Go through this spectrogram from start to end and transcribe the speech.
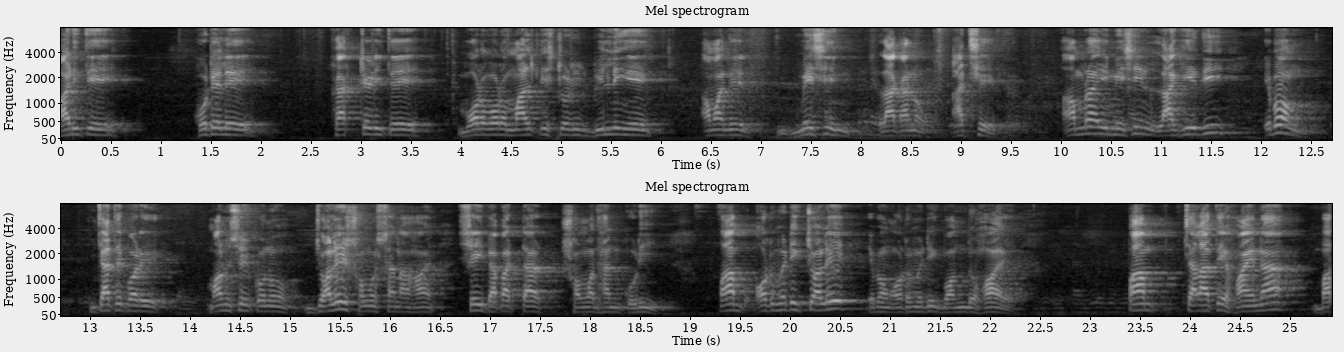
বাড়িতে, হোটেলে ফ্যাক্টরিতে বড় বড় মাল্টি স্টোরির বিল্ডিংয়ে আমাদের মেশিন লাগানো আছে। আমরা এই মেশিন লাগিয়ে দিই এবং যাতে করে মানুষের কোনো জলের সমস্যা না হয়, সেই ব্যাপারটার সমাধান করি। পাম্প অটোমেটিক চলে এবং অটোমেটিক বন্ধ হয়। পাম্প চালাতে হয় না বা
